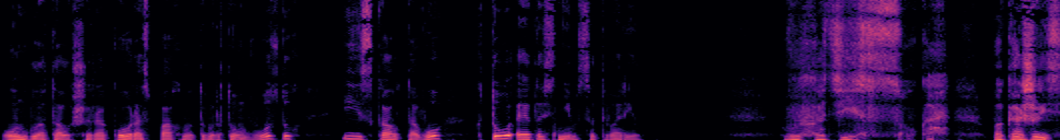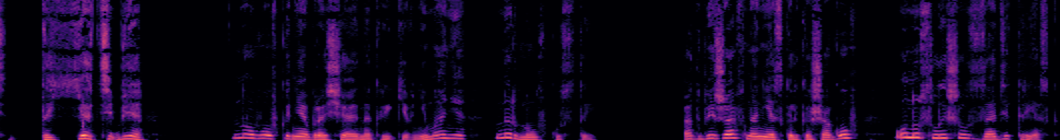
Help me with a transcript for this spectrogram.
Он глотал широко распахнутым ртом воздух и искал того, кто это с ним сотворил. «Выходи, сука! Покажись! Да я тебе...» Но Вовка, не обращая на крики внимания, нырнул в кусты. Отбежав на несколько шагов, он услышал сзади треск.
